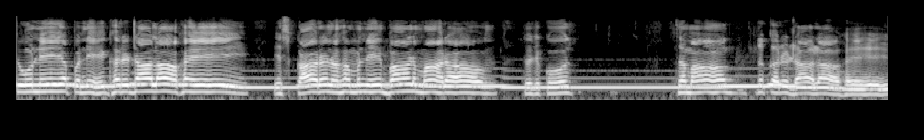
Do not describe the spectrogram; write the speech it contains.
तूने अपने घर डाला है, इस कारण हमने बाण मारा, तुझको समाप्त कर डाला है।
